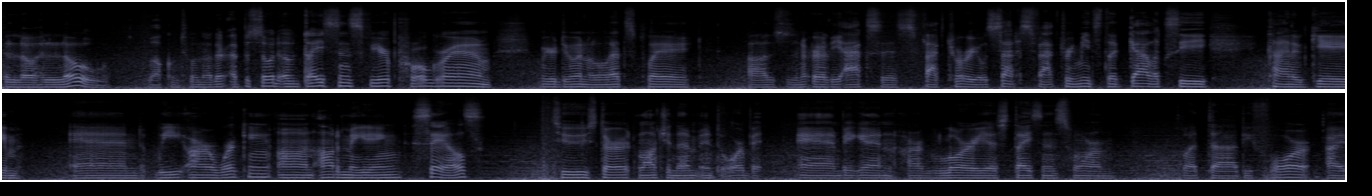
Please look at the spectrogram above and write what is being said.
Hello, hello. Welcome to another episode of Dyson Sphere Program. We are doing a Let's Play. Uh, this is an early access Factorio Satisfactory meets the Galaxy kind of game. And we are working on automating sails to start launching them into orbit and begin our glorious Dyson Swarm. But uh, before I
